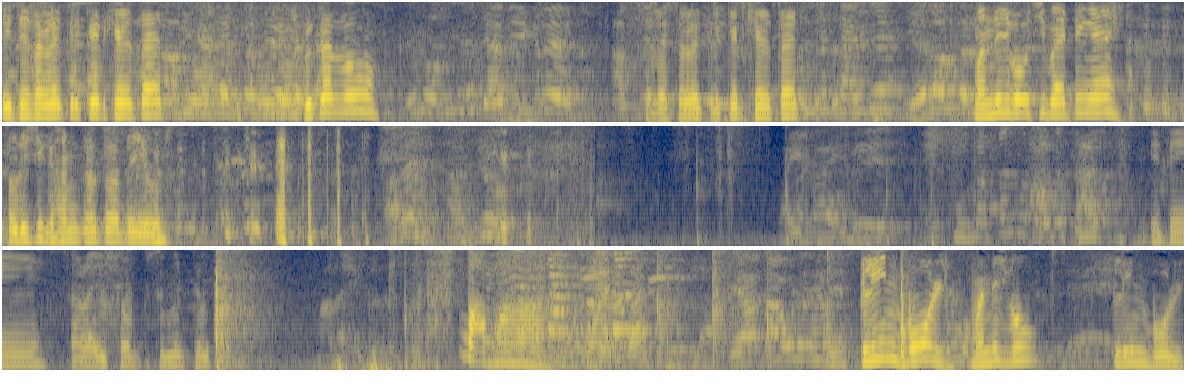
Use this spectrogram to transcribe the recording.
इथे सगळे क्रिकेट खेळतायत. विकास भाऊ? चलो सगळे क्रिकेट खेळतायत. मंदेश भाऊची बॅटिंग आहे. थोडीशी घाण करतो आता येऊन. इथे सगळा हिशोब सुमित ठेवतो. बाबा. क्लीन बोल्ड मंदेश भाऊ. क्लीन बोल्ड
